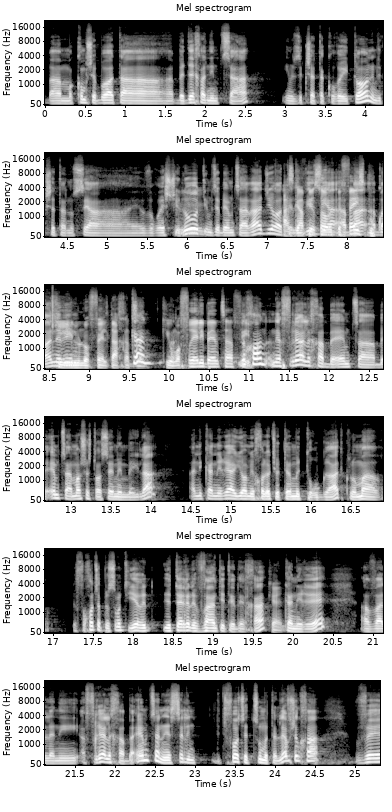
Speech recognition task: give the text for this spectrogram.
במקום שבו אתה בדרך כלל נמצא, אם זה כשאתה קורא עיתון, אם זה כשאתה נוסע אה, ורואה שילוט, אם זה באמצע הרדיו, אז גם פרסומת בפייסבוק. כאילו נופל תחת כן. זה, כי הוא מפריע לי באמצע הפיד. נכון, אני אפריע לך באמצע, באמצע משהו שאתה עושה ממילא. אני כנראה היום יכול להיות יותר מתורגת, כלומר, לפחות שהפרסומת תהיה יותר רלוונטית אליך, כן. כנראה, אבל אני אפריע לך באמצע, אני אנסה לתפוס את תשומת הלב שלך, ו...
